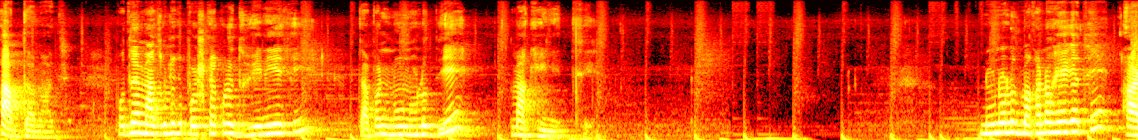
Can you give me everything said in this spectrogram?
পাবদা মাছ। প্রথমে মাছগুলোকে পরিষ্কার করে ধুয়ে নিয়েছি, তারপর নুন, হলুদ দিয়ে মাখিয়ে নিচ্ছি। নুন, হলুদ মাখানো হয়ে গেছে, আর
